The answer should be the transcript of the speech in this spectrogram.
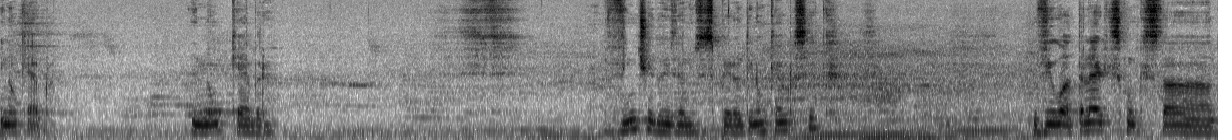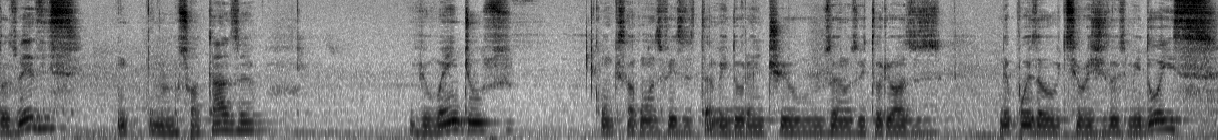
E não quebra. E não quebra. 22 anos esperando e não quebra a seca. Viu o Athletics conquistar duas vezes na sua casa viu Angels conquistar algumas vezes também durante os anos vitoriosos depois da World Series de 2002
